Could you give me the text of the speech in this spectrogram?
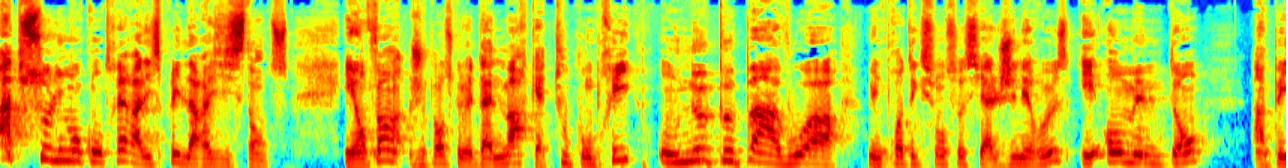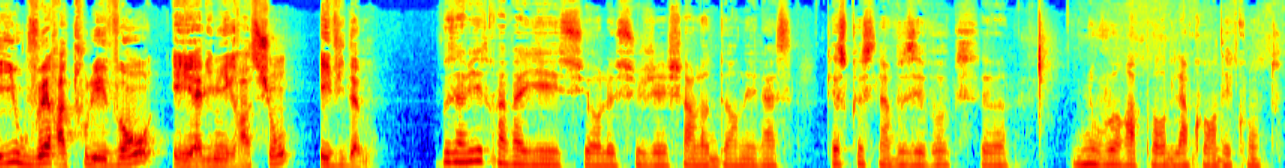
absolument contraire à l'esprit de la résistance. Et enfin, je pense que le Danemark a tout compris. On ne peut pas avoir une protection sociale généreuse et en même temps un pays ouvert à tous les vents et à l'immigration, évidemment. Vous aviez travaillé sur le sujet, Charlotte Dornelas. Qu'est-ce que cela vous évoque, nouveau rapport de la Cour des comptes?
